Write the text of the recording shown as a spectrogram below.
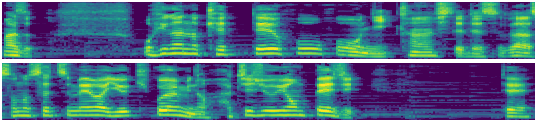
まず、お彼岸の決定方法に関してですが、その説明は有機暦の84ページで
